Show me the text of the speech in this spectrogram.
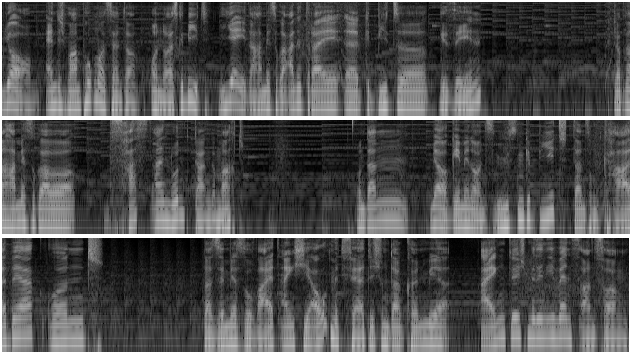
Ja, endlich mal ein Pokémon Center und neues Gebiet. Yay, da haben wir sogar alle drei äh, Gebiete gesehen. Ich glaube, da haben wir sogar fast einen Rundgang gemacht. Und dann, ja, gehen wir noch ins Wüstengebiet, dann zum Karlberg und da sind wir soweit eigentlich hier auch mit fertig und dann können wir eigentlich mit den Events anfangen.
